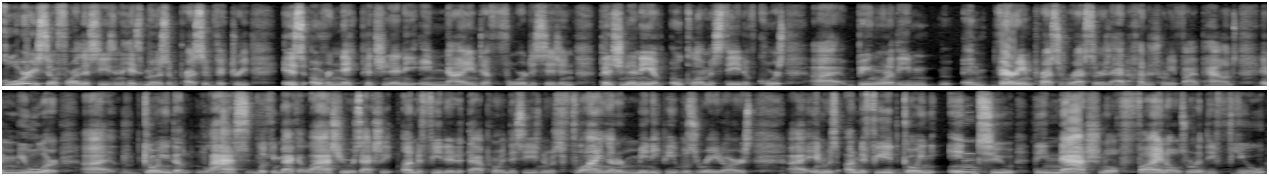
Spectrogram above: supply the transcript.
Glory so far this season, his most impressive victory is over Nick Piccininni, a 9 to 4 decision. Piccininni of Oklahoma State, of course, uh, being one of the and very impressive wrestlers at 125 pounds. And Mueller, uh, going into last, looking back at last year, was actually undefeated at that point in the season. It was flying under many people's radars uh, and was undefeated going into the national finals. One of the few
